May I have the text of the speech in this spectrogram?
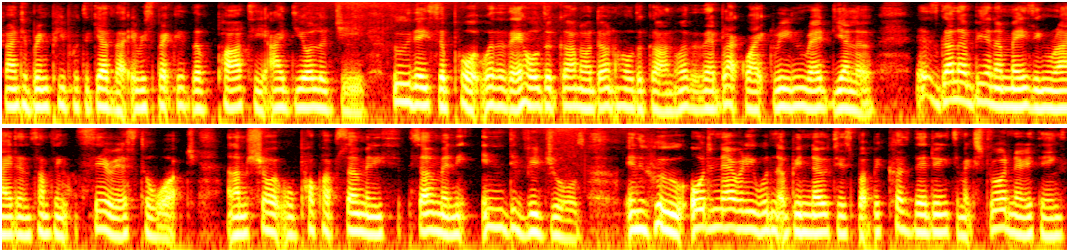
trying to bring people together, irrespective of party ideology, who they support, whether they hold a gun or don't hold a gun, whether they're black, white, green, red, yellow. It's gonna be an amazing ride and something serious to watch. And I'm sure it will pop up so many so many individuals in who ordinarily wouldn't have been noticed, but because they're doing some extraordinary things,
